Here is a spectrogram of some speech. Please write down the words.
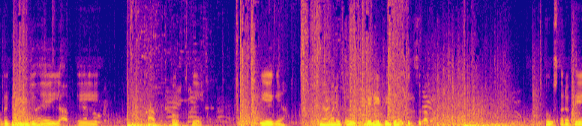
ओके ग्रेनेड जो है यहाँ पे ओके ये गया। ये हमारे ऊपर ग्रेनेड फेंक दिया है तो उस तरफ़ है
